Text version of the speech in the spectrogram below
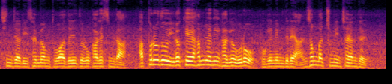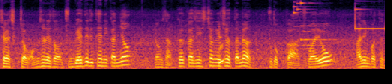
친절히 설명 도와드리도록 하겠습니다. 앞으로도 이렇게 합리적인 가격으로 고객님들의 안성맞춤인 차량들 제가 직접 엄선해서 준비해 드릴 테니까요. 영상 끝까지 시청해 주셨다면 구독과 좋아요, 알림 버튼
